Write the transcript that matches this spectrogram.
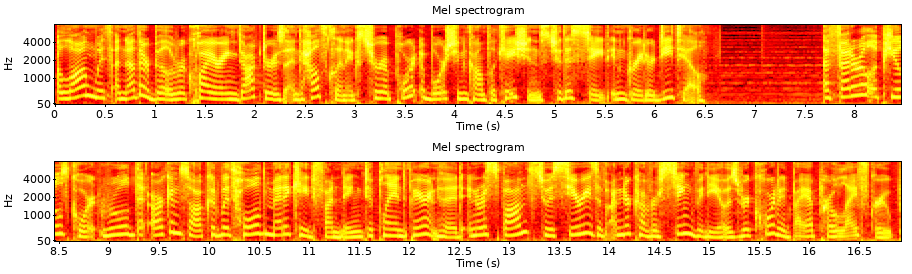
along with another bill requiring doctors and health clinics to report abortion complications to the state in greater detail. A federal appeals court ruled that Arkansas could withhold Medicaid funding to Planned Parenthood in response to a series of undercover sting videos recorded by a pro life group.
